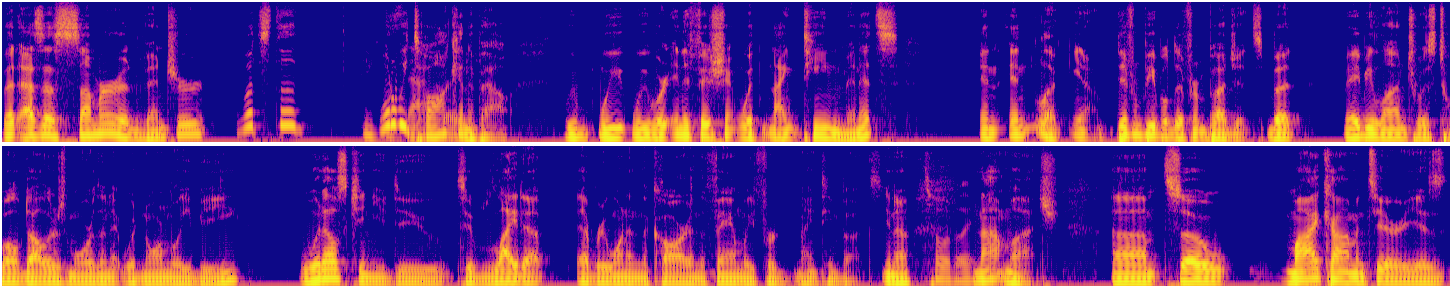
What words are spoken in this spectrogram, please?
but as a summer adventure, what's the what are we talking about? We we we were inefficient with 19 minutes, and and look, you know, different people, different budgets, but maybe lunch was twelve dollars more than it would normally be. What else can you do to light up everyone in the car and the family for 19 bucks? You know, Totally. not much. Um, so my commentary is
